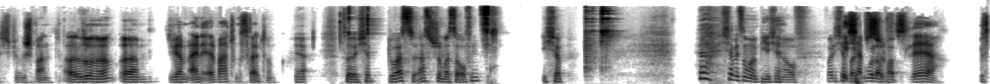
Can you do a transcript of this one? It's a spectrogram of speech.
ich bin gespannt. Also, ne, ähm, wir haben eine Erwartungshaltung. So, ich hab, du hast, hast schon was offen? Ich hab, ja, ich hab jetzt noch mal ein Bierchen auf, weil ich ja ich bald hab's Urlaub hab. leer.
